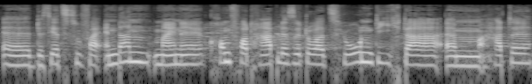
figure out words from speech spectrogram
äh, das jetzt zu verändern, meine komfortable Situation, die ich da ähm, hatte,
